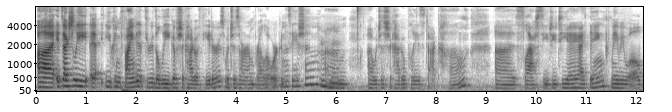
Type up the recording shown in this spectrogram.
Uh, it's actually uh, you can find it through the League of Chicago Theaters, which is our umbrella organization, Mm-hmm. um, uh, which is chicagoplays.com uh, slash CGTA. I think maybe we'll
